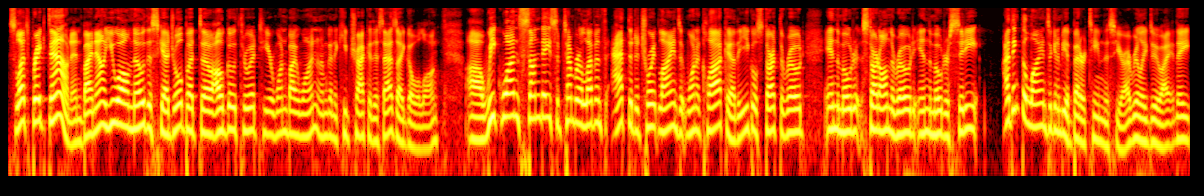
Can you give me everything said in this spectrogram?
so let's break down. And by now, you all know the schedule, but uh, I'll go through it here one by one, and I'm going to keep track of this as I go along. Uh, week one, Sunday, September 11th, at the Detroit Lions at one o'clock. Uh, the Eagles start the road in the motor, start on the road in the Motor City. I think the Lions are going to be a better team this year. I really do. I they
